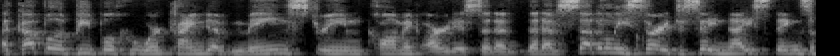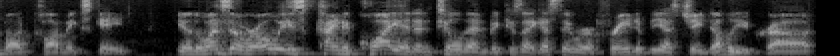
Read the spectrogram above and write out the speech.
a couple of people who were kind of mainstream comic artists that have that have suddenly started to say nice things about Comicsgate. You know, the ones that were always kind of quiet until then because I guess they were afraid of the SJW crowd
